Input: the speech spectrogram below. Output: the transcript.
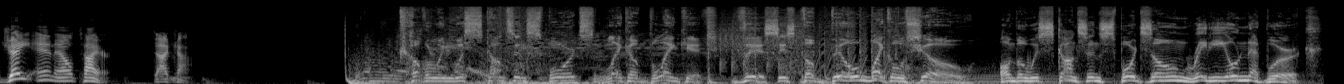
jnltire.com. Covering Wisconsin sports like a blanket. This is the Bill Michaels Show on the Wisconsin Sports Zone Radio Network.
